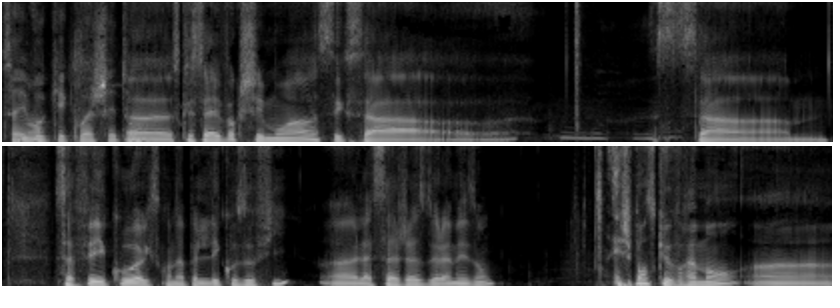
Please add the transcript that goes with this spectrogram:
Ça, évoquait quoi chez toi? Euh, ce que ça évoque chez moi, c'est que ça, ça, ça fait écho avec ce qu'on appelle l'écosophie, euh, la sagesse de la maison. Et je pense que vraiment, euh,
